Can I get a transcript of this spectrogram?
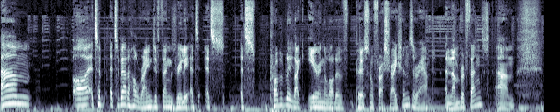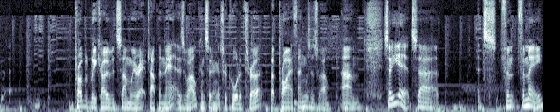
Um, oh, it's a, it's about a whole range of things, really. It's, it's, it's probably like airing a lot of personal frustrations around a number of things. Um, probably COVID somewhere wrapped up in that as well, considering it's recorded through it, but prior things as well. Um, so yeah, it's uh, it's for for me,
